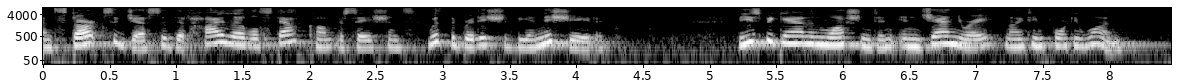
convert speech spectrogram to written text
and Stark suggested that high level staff conversations with the British should be initiated. These began in Washington in January 1941.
